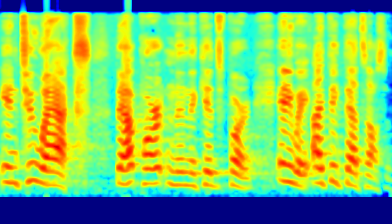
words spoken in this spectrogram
in two acts that part and then the kids' part. Anyway, I think that's awesome.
